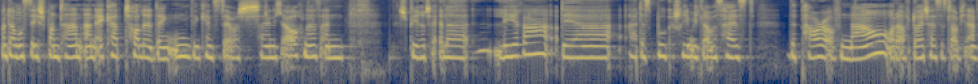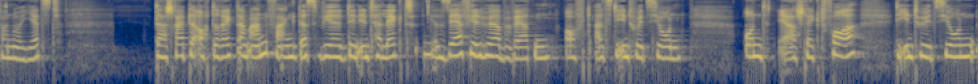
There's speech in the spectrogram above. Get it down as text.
Und da musste ich spontan an Eckhart Tolle denken. Den kennst du ja wahrscheinlich auch. Ne? Ist ein spiritueller Lehrer, der hat das Buch geschrieben, ich glaube, es heißt The Power of Now oder auf Deutsch heißt es, glaube ich, einfach nur jetzt. Da schreibt er auch direkt am Anfang, dass wir den Intellekt sehr viel höher bewerten, oft als die Intuition. Und er schlägt vor, die Intuition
